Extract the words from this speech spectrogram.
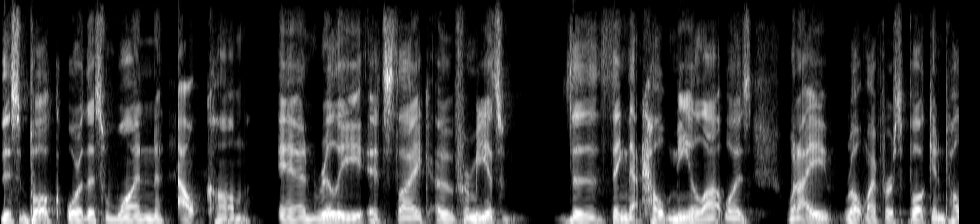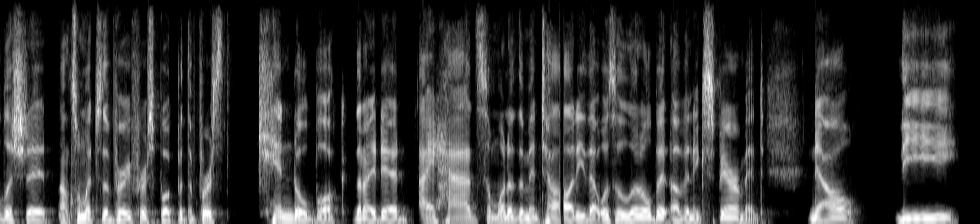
this book or this one outcome. And really it's like uh, for me it's the thing that helped me a lot was when i wrote my first book and published it not so much the very first book but the first kindle book that i did i had somewhat of the mentality that was a little bit of an experiment now the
